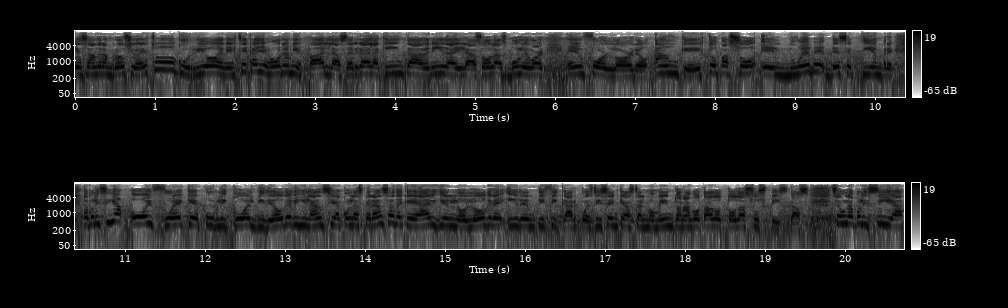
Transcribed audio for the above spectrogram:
es, Sandra Ambrosio. Esto ocurrió en este callejón a mi espalda, cerca de la Quinta Avenida y las Olas Boulevard en Fort Lauderdale, aunque esto pasó el 9 de septiembre. La policía hoy fue que publicó el video de vigilancia con la esperanza de que alguien lo logre identificar, pues dicen que hasta el momento han agotado todas sus pistas. Según la policía,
